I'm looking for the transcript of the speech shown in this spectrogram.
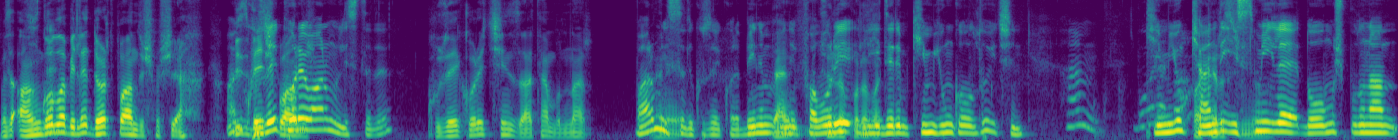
Mesela Angola bile 4 puan düşmüş ya. Abi Biz beş Kuzey puan Kore düştük. var mı listede? Kuzey Kore, Çin zaten bunlar. Var mı Hani- listede Kuzey Kore? Benim Ben hani favori rapora bak- liderim Kim Jong olduğu için. Hem Kim Jong kendi Bakarız ismiyle doğmuş bulunan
